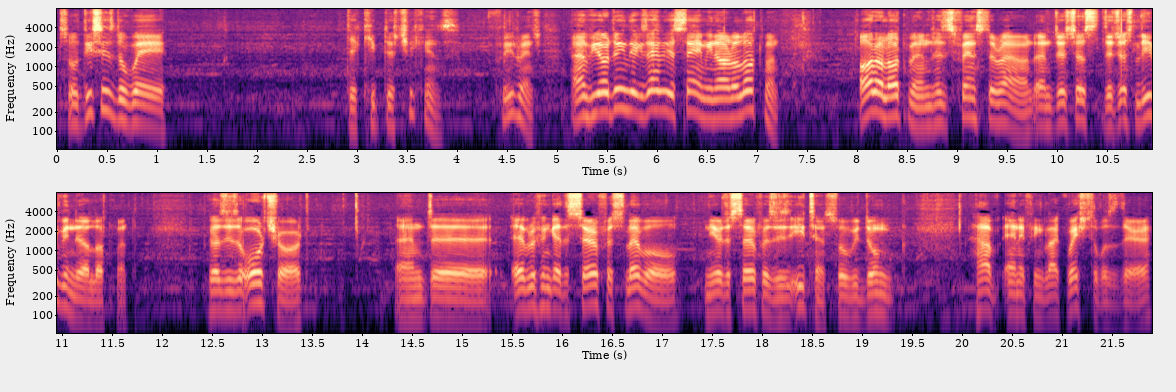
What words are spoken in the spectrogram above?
So this is the way they keep their chickens free range. And we are doing exactly the same in our allotment. Our allotment is fenced around and they just they just live in the allotment because it's an orchard and uh, everything at the surface level near the surface is eaten so we don't have anything like vegetables there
